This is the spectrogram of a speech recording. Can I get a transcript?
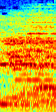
Yeah.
